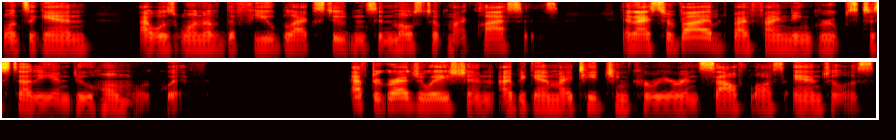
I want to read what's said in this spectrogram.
Once again, I was one of the few black students in most of my classes, and I survived by finding groups to study and do homework with. After graduation, I began my teaching career in South Los Angeles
